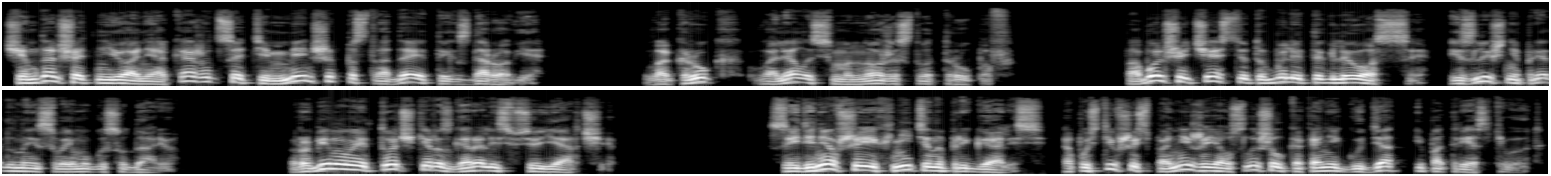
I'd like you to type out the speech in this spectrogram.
чем дальше от нее они окажутся, тем меньше пострадает их здоровье. Вокруг валялось множество трупов. По большей части это были таглиоссы, излишне преданные своему государю. Рубиновые точки разгорались все ярче. Соединявшие их нити напрягались. Опустившись пониже, я услышал, как они гудят и потрескивают.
